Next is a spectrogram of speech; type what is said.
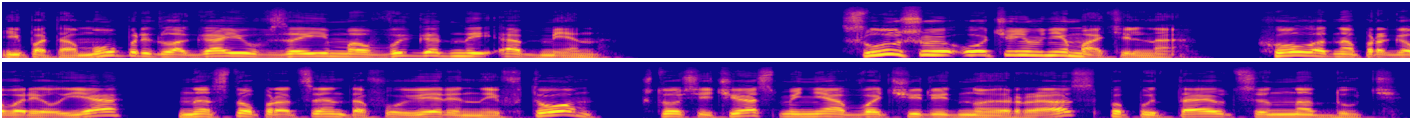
и потому предлагаю взаимовыгодный обмен». «Слушаю очень внимательно», – холодно проговорил я, на сто процентов уверенный в том, что сейчас меня в очередной раз попытаются надуть.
